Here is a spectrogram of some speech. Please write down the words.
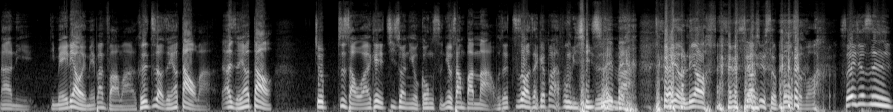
那你你没料也没办法嘛，可是至少人要到嘛，啊人要到，就至少我还可以计算你有工时，你有上班嘛，我才之后才可以办法付你薪水嘛。没有料 是要去 support 什么？所以就是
